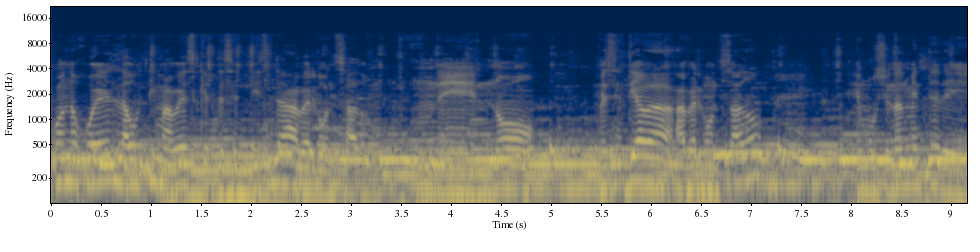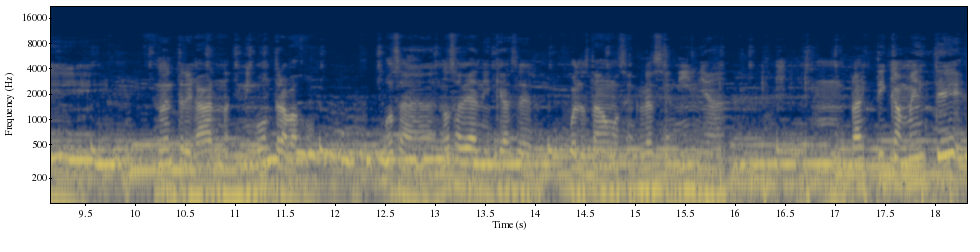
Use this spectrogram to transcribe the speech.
¿Cuándo fue la última vez que te sentiste avergonzado? No, me sentía avergonzado emocionalmente de no entregar ningún trabajo. O sea, no sabía ni qué hacer cuando estábamos en clase niña. Mm, prácticamente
